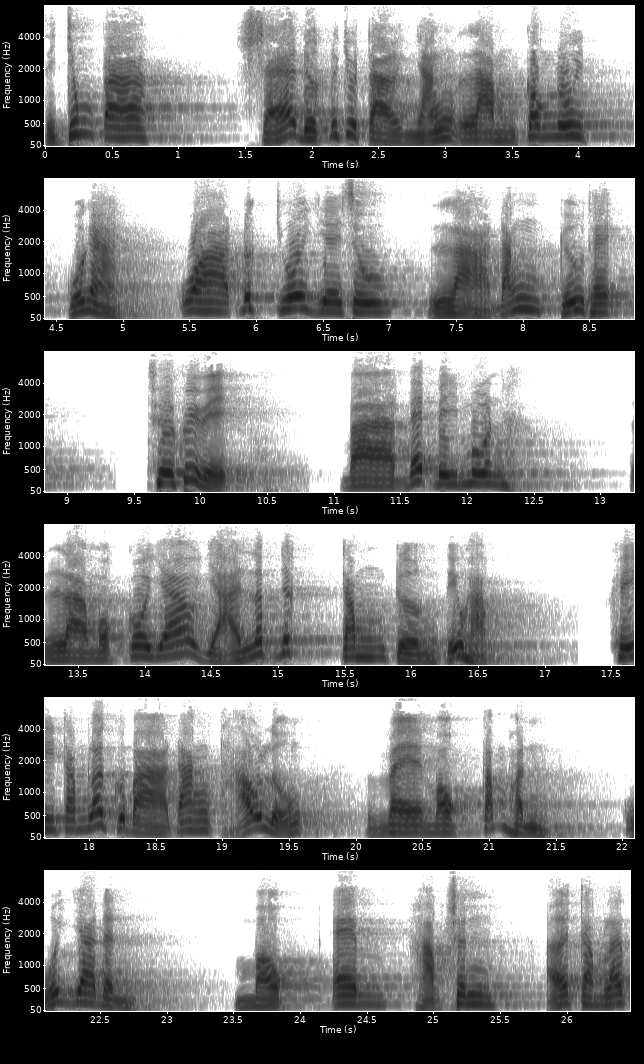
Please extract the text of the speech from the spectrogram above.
thì chúng ta sẽ được đức chúa trời nhận làm con nuôi của ngài. Qua đức chúa giêsu là đấng cứu thế. Thưa quý vị bà debbie moon là một cô giáo dạy lớp nhất trong trường tiểu học. Khi trong lớp của bà đang thảo luận về một tấm hình của gia đình một em học sinh ở trong lớp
